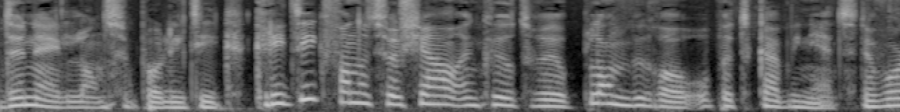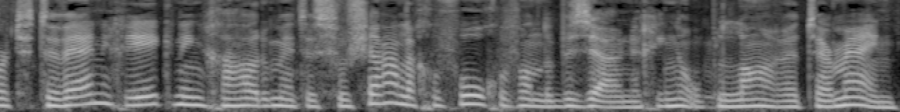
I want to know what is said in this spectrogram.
de Nederlandse politiek. Kritiek van het Sociaal en Cultureel Planbureau op het kabinet. Er wordt te weinig rekening gehouden met de sociale gevolgen van de bezuinigingen op langere termijn.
